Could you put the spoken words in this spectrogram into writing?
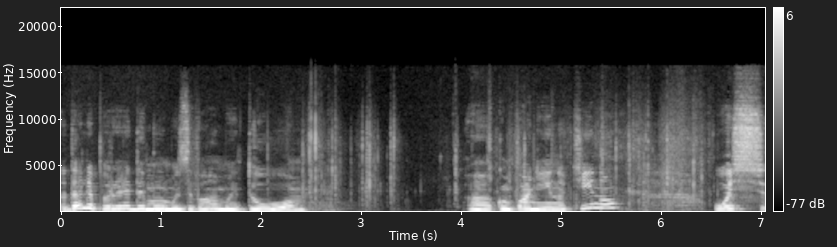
Далі перейдемо ми з вами до компанії Notino. Ось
